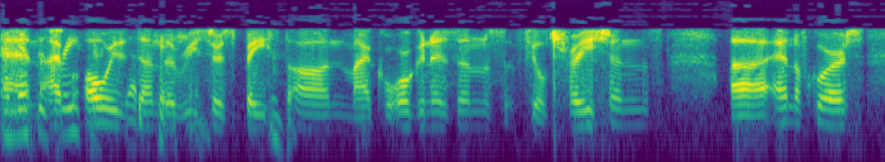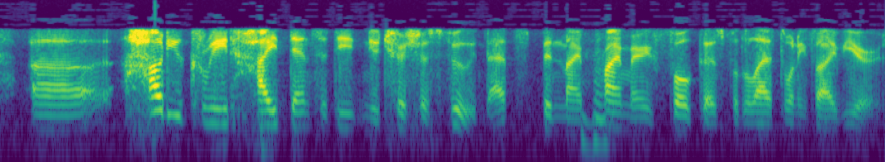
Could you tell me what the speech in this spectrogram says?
And is I've always done the research based on microorganisms, filtrations, uh, and of course, uh, how do you create high density nutritious food? That's been my Mhm. primary focus for the last 25 years.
